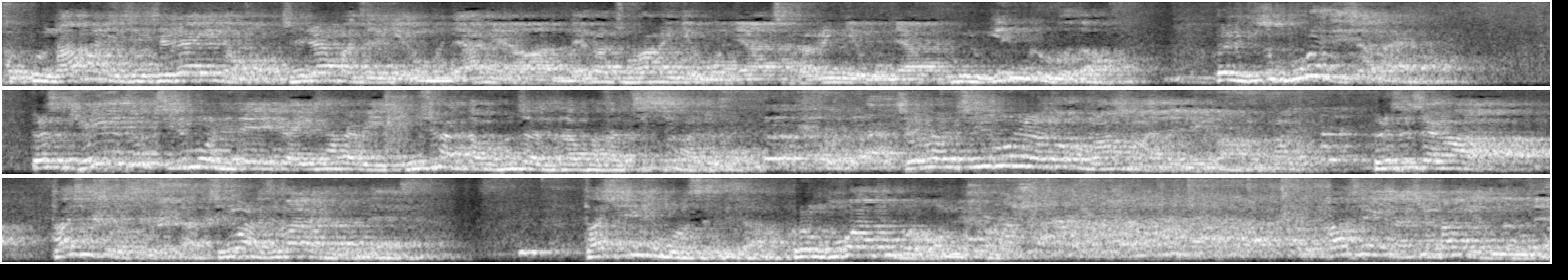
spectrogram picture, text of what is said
그럼 나만 인생 전략이냐, 뭐, 전략 만들기가 뭐냐면, 내가 좋아하는 게 뭐냐, 잘하는 게 뭐냐, 그럼 이런 거거든. 그래서 계속 물어야 되잖아요. 그래서 계속 질문을 해대니까 이 사람이 두 시간 동안 혼자 대답하다 지쳐가지고. 제발 질문이라도 그만하시면 안 됩니까? 그래서 제가 다시 물었습니다. 질문하지 말라 했는데. 다시 이렇게 물었습니다. 그럼 누구한테 물어봅니까? 학생이 나 힘밖에 없는데.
